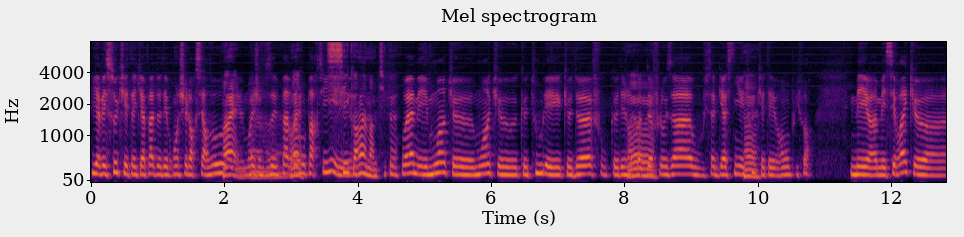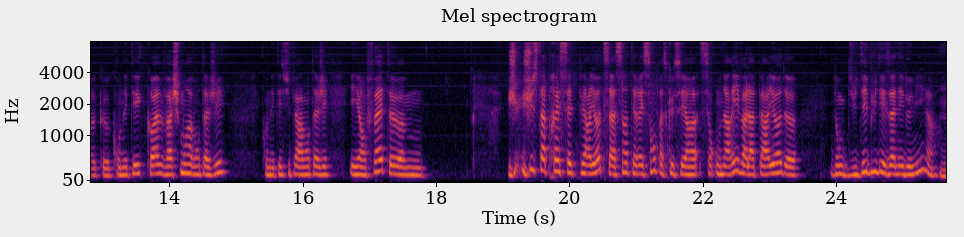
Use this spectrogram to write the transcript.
Il y avait ceux qui étaient capables de débrancher leur cerveau. Ouais, et moi, je ne bah, faisais pas ouais. vraiment partie. Si, et- quand même, un petit peu. Ouais, mais moins que moins que, que tous les que Duff ou que des gens Ouais, comme ouais. Duff Loza ou Seb Gasnier et Ouais. tout qui étaient vraiment plus forts. Mais euh, mais c'est vrai que euh, que- qu'on était quand même vachement avantagés, qu'on était super avantagés. Et en fait, euh, ju- juste après cette période, c'est assez intéressant parce que c'est un- c'est- on arrive à la période donc du début des années 2000. Mm.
